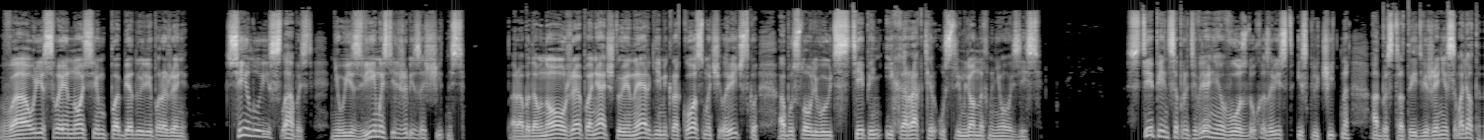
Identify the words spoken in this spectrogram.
В ауре своей носим победу или поражение, силу и слабость, неуязвимость или же беззащитность. Пора бы давно уже понять, что энергии микрокосма человеческого обусловливают степень и характер устремленных на него воздействий. Степень сопротивления воздуха зависит исключительно от быстроты движения самолета.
